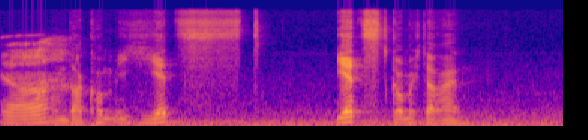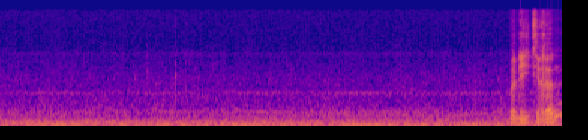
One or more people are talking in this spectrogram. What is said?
Ja. und da komme ich jetzt... Jetzt komme ich da rein. Bin ich drin?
